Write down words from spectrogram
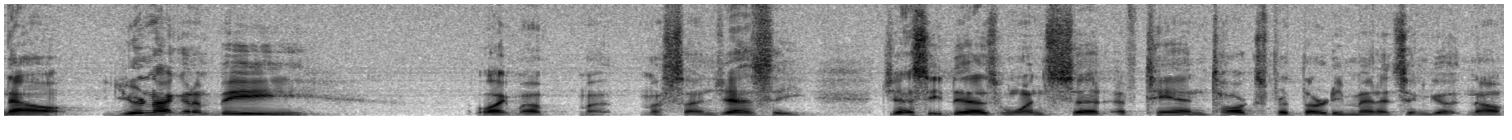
Now, you're not going to be like my, my, my, son Jesse. Jesse does one set of 10, talks for 30 minutes, and goes, no.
